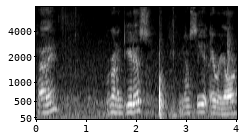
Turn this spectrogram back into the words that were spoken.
Okay. We're to get us, can y'all see it? There we are.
